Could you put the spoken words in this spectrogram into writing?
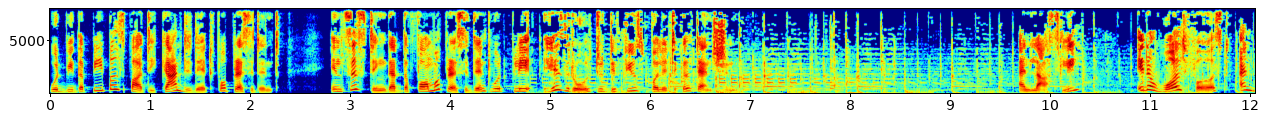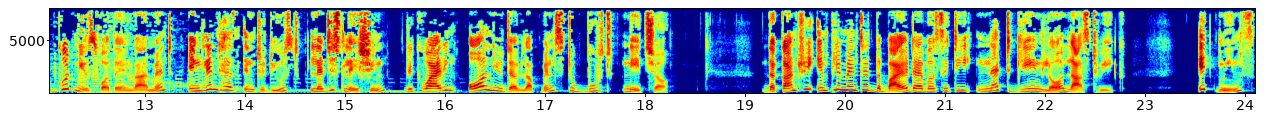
would be the People's Party candidate for president, insisting that the former president would play his role to diffuse political tension. And lastly, in a world first and good news for the environment, England has introduced legislation requiring all new developments to boost nature. The country implemented the biodiversity net gain law last week. It means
